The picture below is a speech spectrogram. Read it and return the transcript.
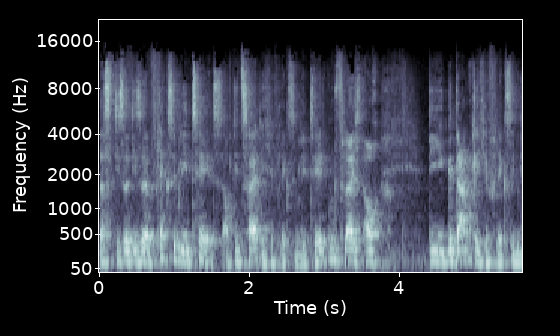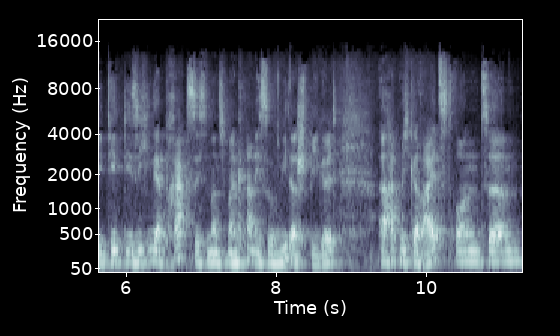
dass diese, diese Flexibilität, auch die zeitliche Flexibilität und vielleicht auch die gedankliche Flexibilität, die sich in der Praxis manchmal gar nicht so widerspiegelt, äh, hat mich gereizt und, ähm,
